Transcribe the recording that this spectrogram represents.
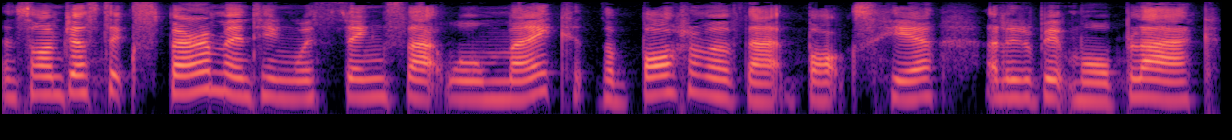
And so I'm just experimenting with things that will make the bottom of that box here a little bit more black.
